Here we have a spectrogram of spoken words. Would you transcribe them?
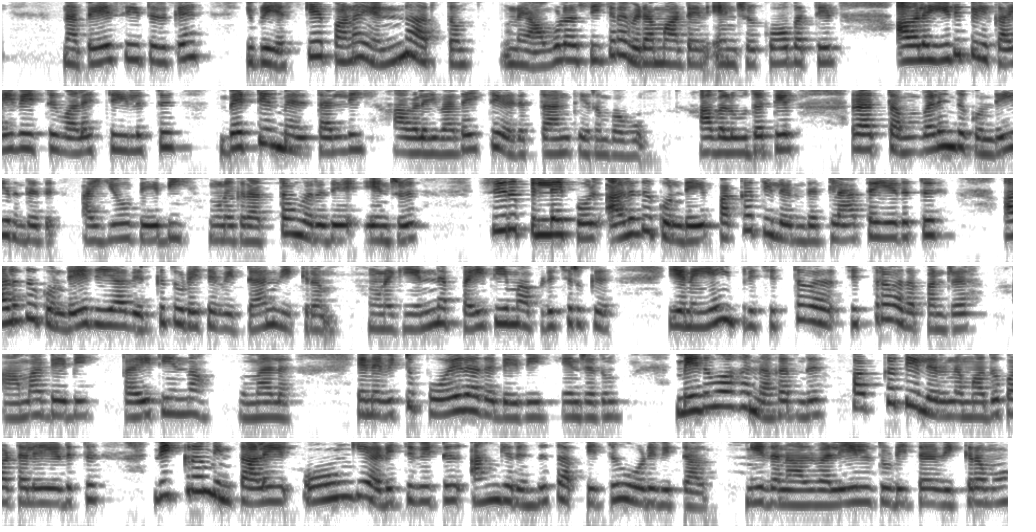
நான் பேசிட்டு இருக்கேன் இப்படி எஸ்கேப் ஆனால் என்ன அர்த்தம்? உன்னை அவ்வளோ சீக்கிரம் விடமாட்டேன் என்று கோபத்தில் அவளை இடுப்பில் கை வைத்து வளைத்து இழுத்து பெட்டில் மேல் தள்ளி அவளை வதைத்து எடுத்தான் திரும்பவும். அவள் உதட்டில் ரத்தம் வழிந்து கொண்டே இருந்தது. ஐயோ பேபி உனக்கு ரத்தம் வருதே என்று சிறு பிள்ளை போல் அழுது கொண்டே பக்கத்தில் இருந்த கிளாத்தை எடுத்து அழுது கொண்டே தியாவிற்கு துடைத்து விட்டான் விக்ரம். உனக்கு என்ன பைத்தியமா பிடிச்சிருக்கு? என்னை ஏன் இப்படி சித்தவ சித்திரவதை பண்ற? ஆமா பேபி பைத்தியம்தான் உன் என்னை விட்டு போயிடாத பேபி என்றதும் மெதுவாக நகர்ந்து பக்கத்தில் இருந்த மது பாட்டலை எடுத்து விக்ரமின் தலையில் ஓங்கி அடித்துவிட்டு அங்கிருந்து தப்பித்து ஓடிவிட்டாள். இதனால் வழியில் துடித்த விக்ரமோ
